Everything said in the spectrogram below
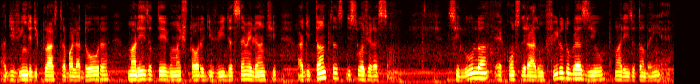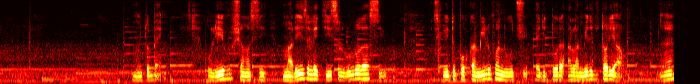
advinda de classe trabalhadora, Marisa teve uma história de vida semelhante à de tantas de sua geração. Se Lula é considerado um filho do Brasil, Marisa também é. Muito bem. O livro chama-se Marisa Letícia Lula da Silva escrito por Camilo Vanucci, editora Alameda Editorial, né?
